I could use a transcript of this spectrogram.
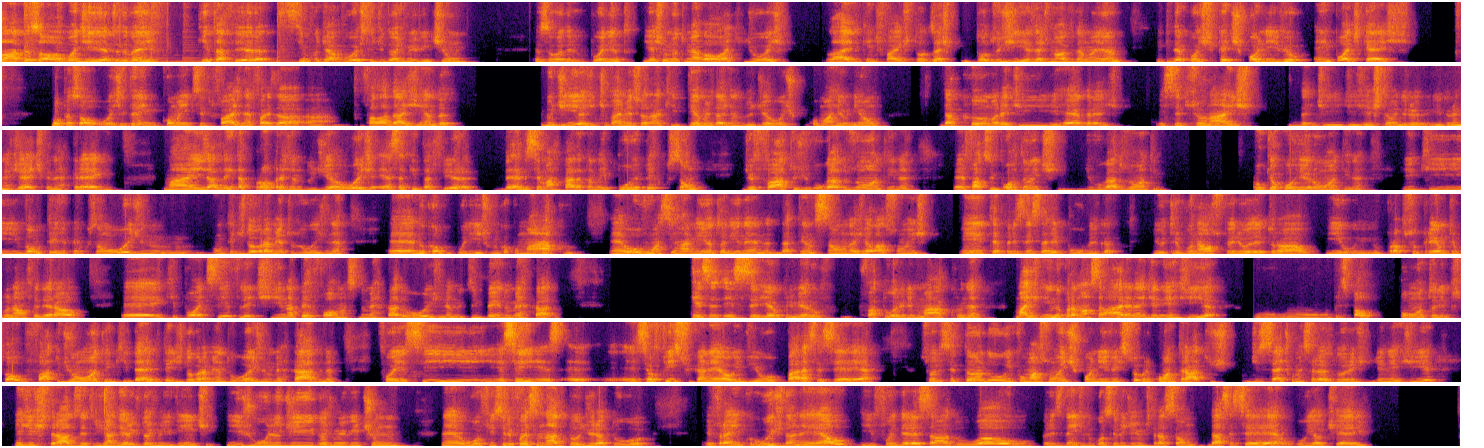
Olá, pessoal. Bom dia, tudo bem? Quinta-feira, 5 de agosto de 2021. Eu sou Rodrigo Polito e este é o Minuto Megawatt de hoje, live que a gente faz todos, as, todos os dias às 9 da manhã e que depois fica disponível em podcast. Bom, pessoal, hoje tem, como a gente sempre faz, né, faz a, a falar da agenda do dia. A gente vai mencionar aqui temas da agenda do dia hoje, como a reunião da Câmara de Regras Excepcionais de, de Gestão hidro, Hidroenergética, né, a CREG, mas além da própria agenda do dia hoje, essa quinta-feira deve ser marcada também por repercussão de fatos divulgados ontem, né? É, fatos importantes divulgados ontem, ou que ocorreram ontem, né? E que vão ter repercussão hoje, no, no, vão ter desdobramentos hoje, né? É, no campo político, no campo macro, é, houve um acirramento ali, né, da tensão nas relações entre a presidência da República e o Tribunal Superior Eleitoral e o, e o próprio Supremo Tribunal Federal, é, que pode se refletir na performance do mercado hoje, né, no desempenho do mercado. Esse, esse seria o primeiro fator ali, macro, né? Mas indo para a nossa área né, de energia, o, o, principal ponto ali, o principal fato de ontem, que deve ter desdobramento hoje no mercado, né, foi esse, esse, esse, esse ofício que a ANEL enviou para a CCE, solicitando informações disponíveis sobre contratos de sete comercializadoras de energia registrados entre janeiro de 2020 e julho de 2021. Né, o ofício ele foi assinado pelo diretor Efraim Cruz, da ANEEL, e foi endereçado ao presidente do Conselho de Administração da CCE, o Rui Altieri,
